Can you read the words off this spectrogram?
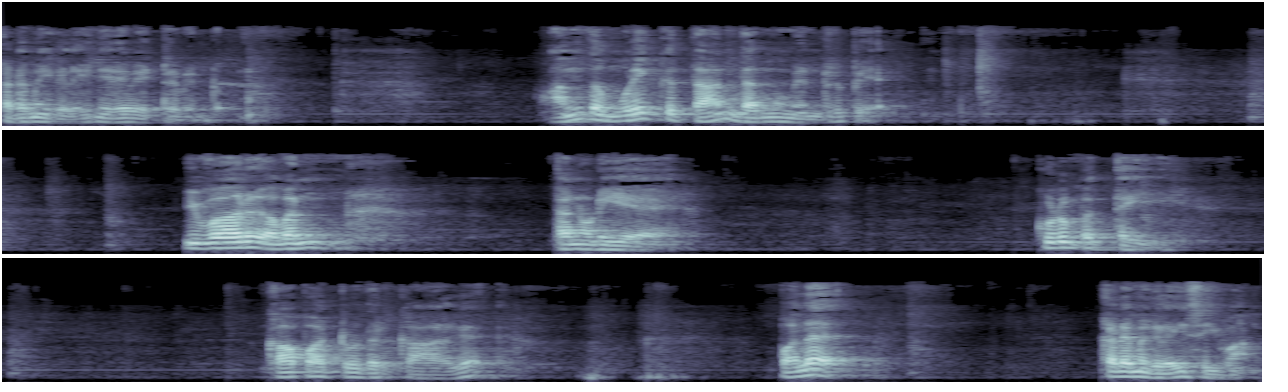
கடமைகளை நிறைவேற்ற வேண்டும். அந்த முறைக்குத்தான் தர்மம் என்று பெயர். இவ்வாறு அவன் தன்னுடைய குடும்பத்தை காப்பாற்றுவதற்காக பல கடமைகளை செய்வான்.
